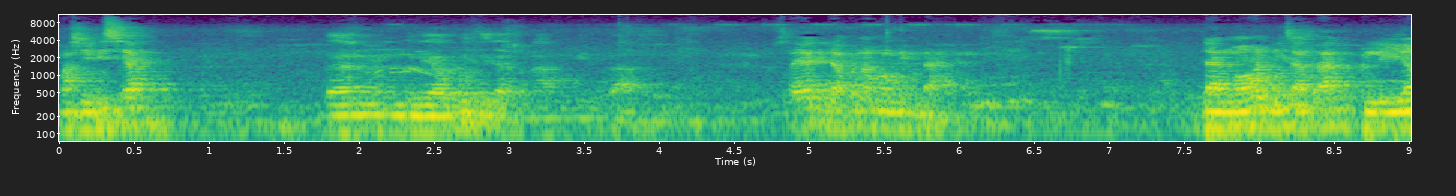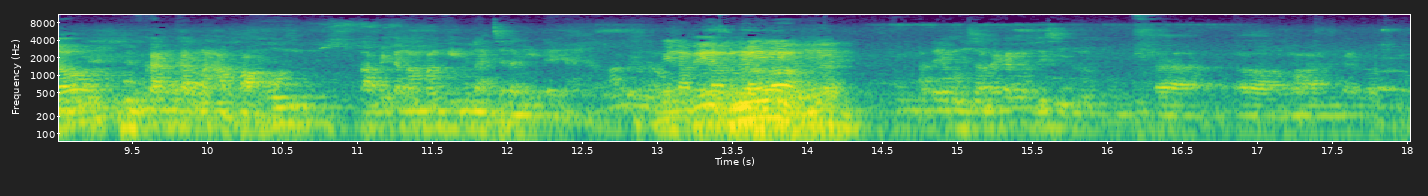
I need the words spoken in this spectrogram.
Mas Yudi siap? Dan beliau pun tidak pernah meminta. Saya tidak pernah meminta. Dan mohon dicatat beliau bukan karena apa pun, tapi karena memang inilah jalan hidayah. Ada yang disampaikan di sebelum kita eh, melanjutkan program.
